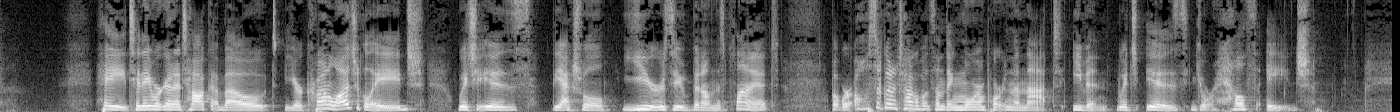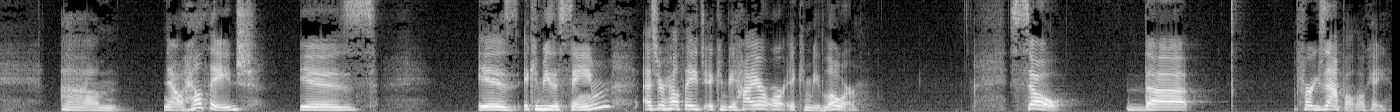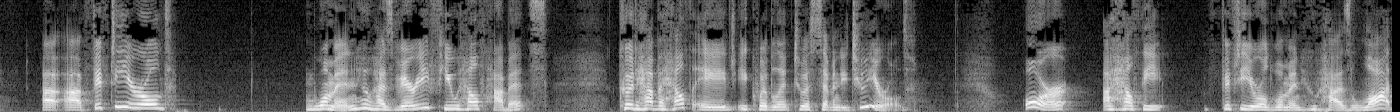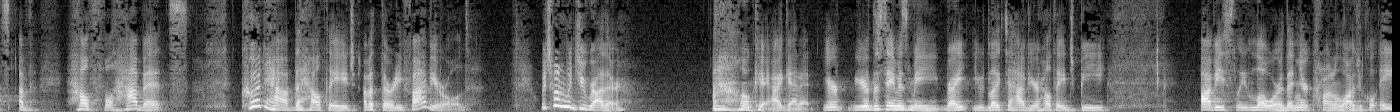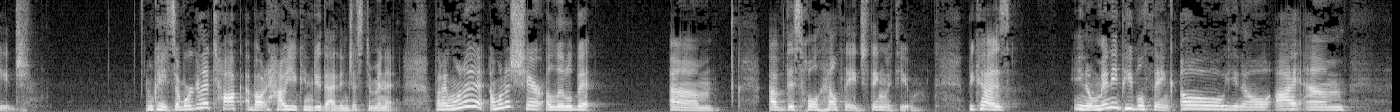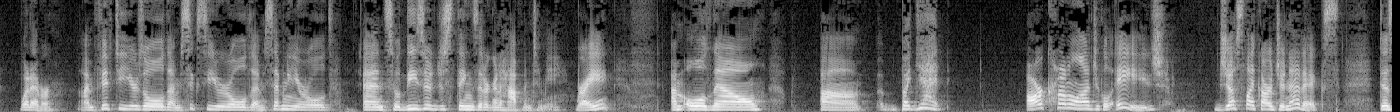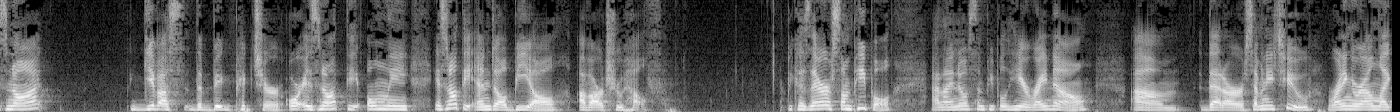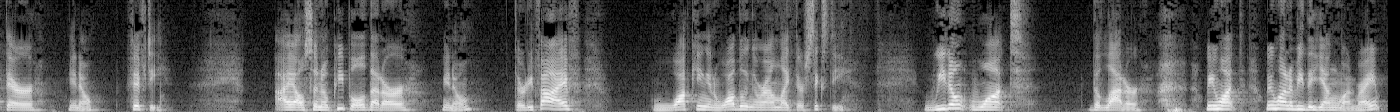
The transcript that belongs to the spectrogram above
Hey, today we're going to talk about your chronological age, which is the actual years you've been on this planet. But we're also going to talk about something more important than that, even, which is your health age. Um, now, health age is is it can be the same as your health age, it can be higher or it can be lower. So, the for example, okay, a 50 year old woman who has very few health habits could have a health age equivalent to a 72 year old, or a healthy 50 year old woman who has lots of healthful habits could have the health age of a 35 year old. Which one would you rather? okay, I get it. You're you're the same as me, right? You'd like to have your health age be obviously lower than your chronological age. Okay, so we're going to talk about how you can do that in just a minute. But I want to I want to share a little bit um, of this whole health age thing with you. Because you know many people think oh you know i am whatever. I'm 50 years old i'm 60 year old i'm 70 year old. And so these are just things that are going to happen to me right? I'm old now. Um, but yet our chronological age just like our genetics does not give us the big picture or is not the only is not the end all be all of our true health because there are some people and I know some people here right now um, that are 72 running around like they're, you know, 50. I also know people that are, you know, 35 walking and wobbling around like they're 60. We don't want the latter. We want we want to be the young one, right?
